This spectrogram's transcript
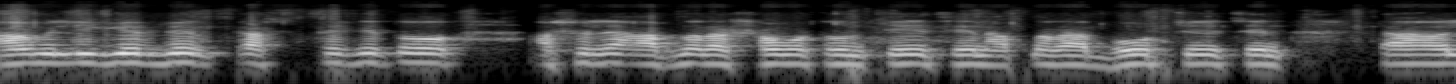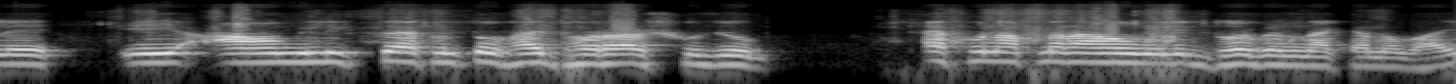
আওয়ামী লীগের কাছ থেকে তো আসলে আপনারা সমর্থন চেয়েছেন, আপনারা ভোট চেয়েছেন। তাহলে এই আওয়ামী লীগ তো এখন তো ভাই ধরার সুযোগ। এখন আপনারা আওয়ামী লীগ ধরবেন না কেন ভাই?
